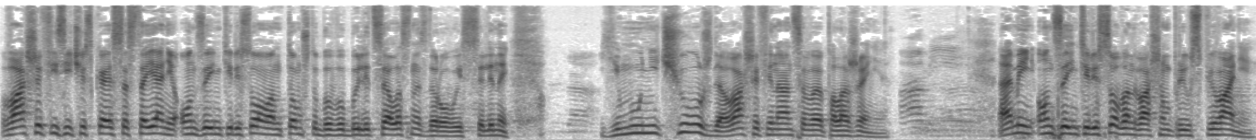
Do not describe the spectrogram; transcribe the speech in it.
ваше физическое состояние. Он заинтересован в том, чтобы вы были целостны, здоровы, исцелены. Ему не чуждо ваше финансовое положение. Аминь. Он заинтересован в вашем преуспевании.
